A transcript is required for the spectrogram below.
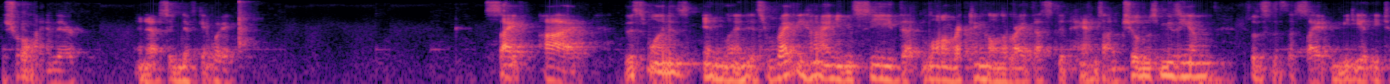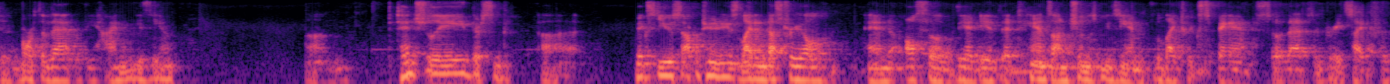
the shoreline there in a significant way. Site I, this one is inland. It's right behind, you can see that long rectangle on the right, that's the Hands-On Children's Museum. So this is the site immediately to the north of that, behind the museum. Um, potentially there's some uh, mixed use opportunities, light industrial, and also the idea that Hands-On Children's Museum would like to expand. So that's a great site for,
